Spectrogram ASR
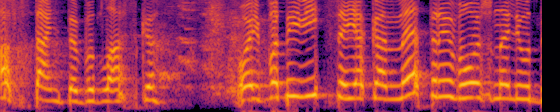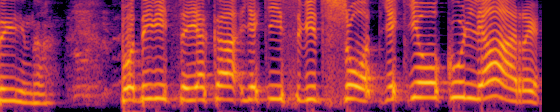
А встаньте, будь ласка. Ой, подивіться, яка нетривожна людина. Подивіться, яка, який світшот, які окуляри.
